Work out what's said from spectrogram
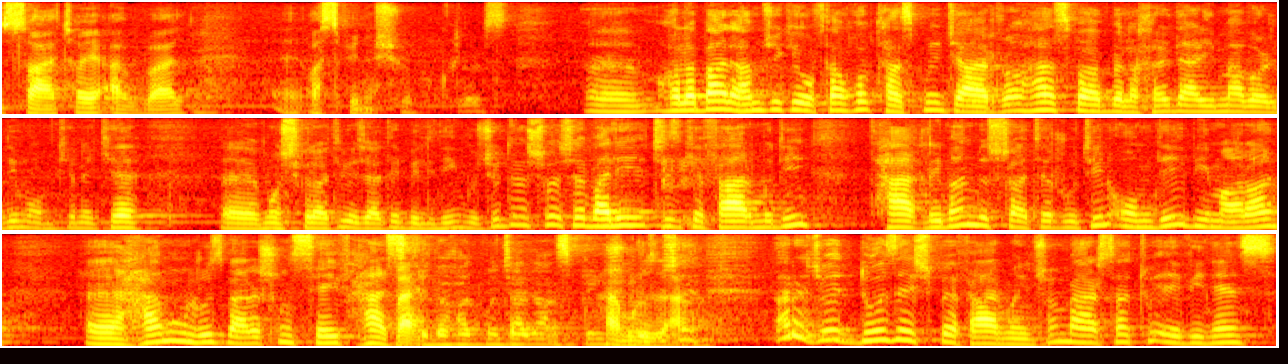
ساعت های اول آسپرین شروع حالا بله همونجوری که گفتم خب تصمیم جراح هست و بالاخره در این مواردی ممکنه که مشکلاتی به جهت bleeding وجود داشته باشه. ولی چیزی که فرمودین تقریبا به صورت روتین عمده بیماران همون روز براشون safe هست بله. که بخواد مجدد آسپرین شروع بشه. برای جای دوزش بفرمایید چون برصد تو evidence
